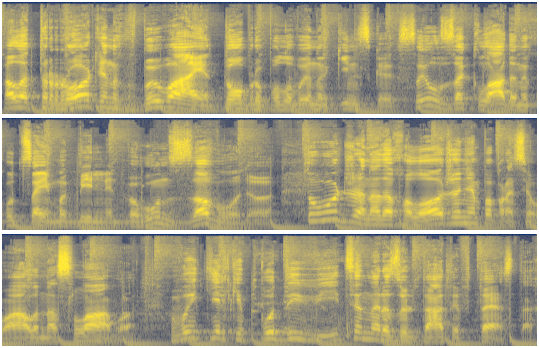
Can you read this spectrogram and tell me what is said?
але тротлінг вбиває добру половину кінських сил, закладених у цей мобільний двигун з заводу. Тут же над охолодженням попрацювали на слабо. Ви тільки подивіться на результати в тестах.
